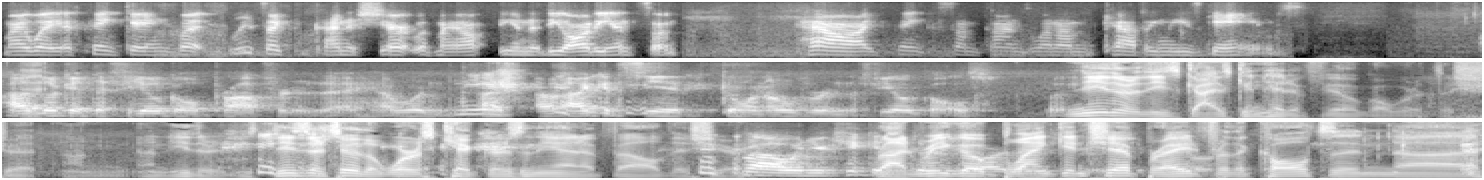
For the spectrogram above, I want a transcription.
my way of thinking, but at least I can kind of share it with my you know the audience on how I think sometimes when I'm capping these games. I'd look at the field goal prop for today. I wouldn't. Yeah. I, I, I could see it going over in the field goals. But Neither of these guys can hit a field goal worth of shit on, on either of these. These are two of the worst kickers in the NFL this year. well, when you're kicking Rodrigo Blankenship, right, for the Colts, and uh,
